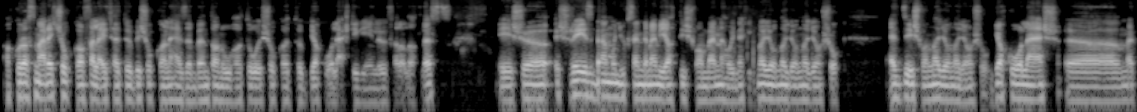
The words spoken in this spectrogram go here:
akkor azt már egy sokkal felejthetőbb és sokkal nehezebben tanulható és sokkal több gyakorlást igénylő feladat lesz és, és részben mondjuk szerintem emiatt is van benne, hogy nekik nagyon-nagyon-nagyon sok edzés van, nagyon-nagyon sok gyakorlás, mert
